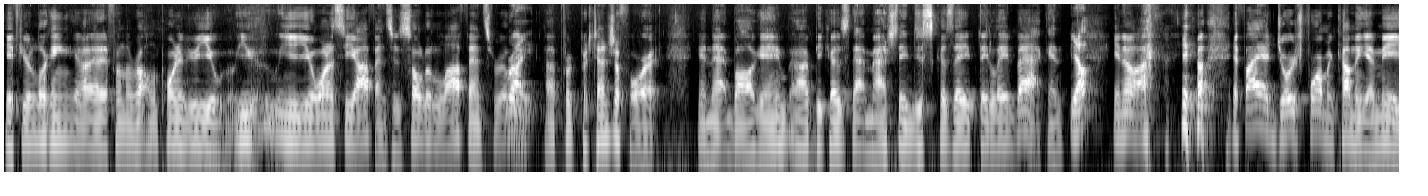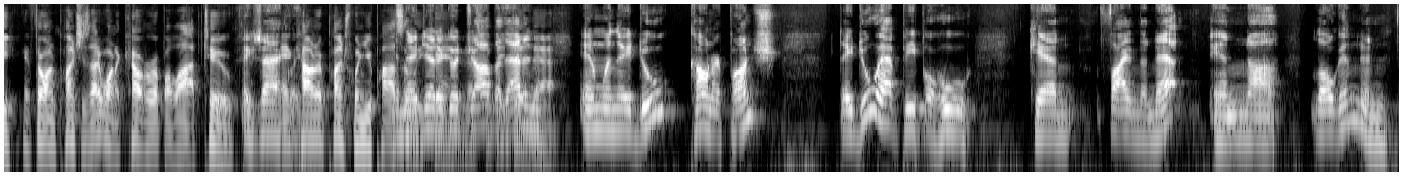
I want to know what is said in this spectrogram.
If you're looking at it from the Rutland point of view, you you you, want to see offense. There's so little offense really Right. uh, for potential for it in that ball game uh, because that match they just because they, they laid back and Yep. you know, I, you know if I had George Foreman coming at me and throwing punches, I'd want to cover up a lot too. Exactly. And counter punch when you possibly. and they did a good job of that. And, that. and when they do counter punch, they do have people who can find the net in uh, Logan and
